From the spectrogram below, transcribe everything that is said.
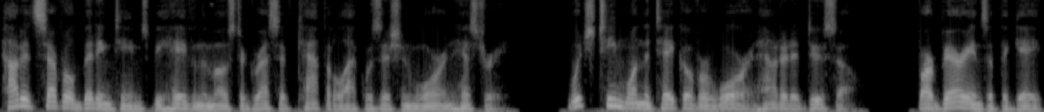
How did several bidding teams behave in the most aggressive capital acquisition war in history? Which team won the takeover war and how did it do so? Barbarians at the Gate,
